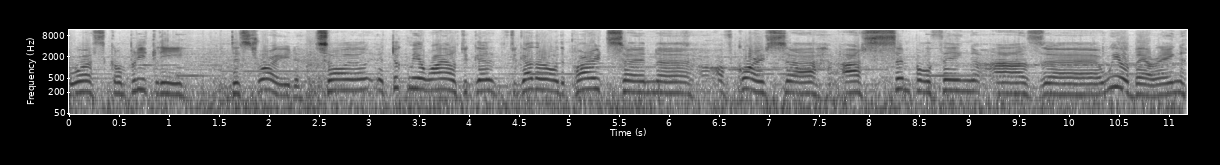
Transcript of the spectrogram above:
was completely destroyed. So it took me a while to get together all the parts and uh, of course uh, a simple thing as wheel bearing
